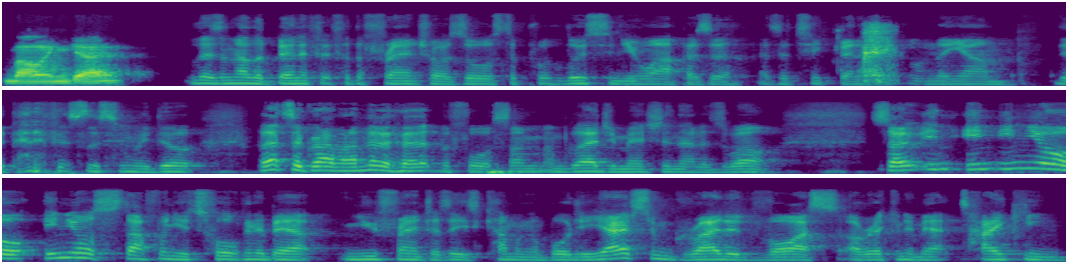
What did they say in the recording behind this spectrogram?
mowing game. There's another benefit for the franchisors to put loosen you up as a as a tick benefit on the um the benefits list when we do it. But that's a great one. I've never heard it before, so I'm, I'm glad you mentioned that as well. So in, in, in your in your stuff when you're talking about new franchisees coming on board, you gave some great advice, I reckon, about taking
